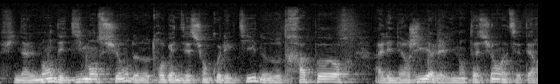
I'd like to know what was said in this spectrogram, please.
finalement des dimensions de notre organisation collective, de notre rapport à l'énergie, à l'alimentation, etc.,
